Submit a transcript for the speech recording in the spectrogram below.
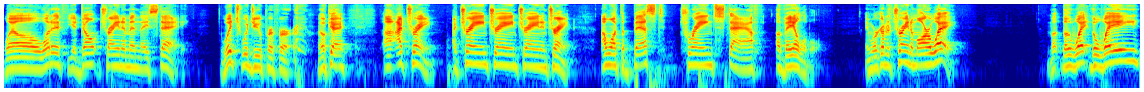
Well, what if you don't train them and they stay? Which would you prefer? okay. Uh, I train. I train, train, train, and train. I want the best trained staff available. And we're going to train them our way. But the way the way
